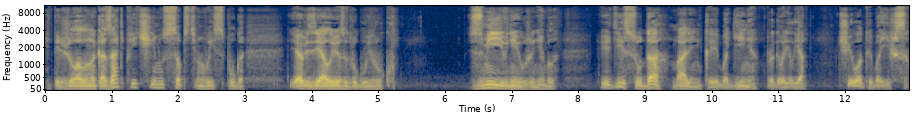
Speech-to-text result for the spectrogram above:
и теперь желала наказать причину собственного испуга. Я взял ее за другую руку. Змеи в ней уже не было. «Иди сюда, маленькая богиня», — проговорил я. «Чего ты боишься?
